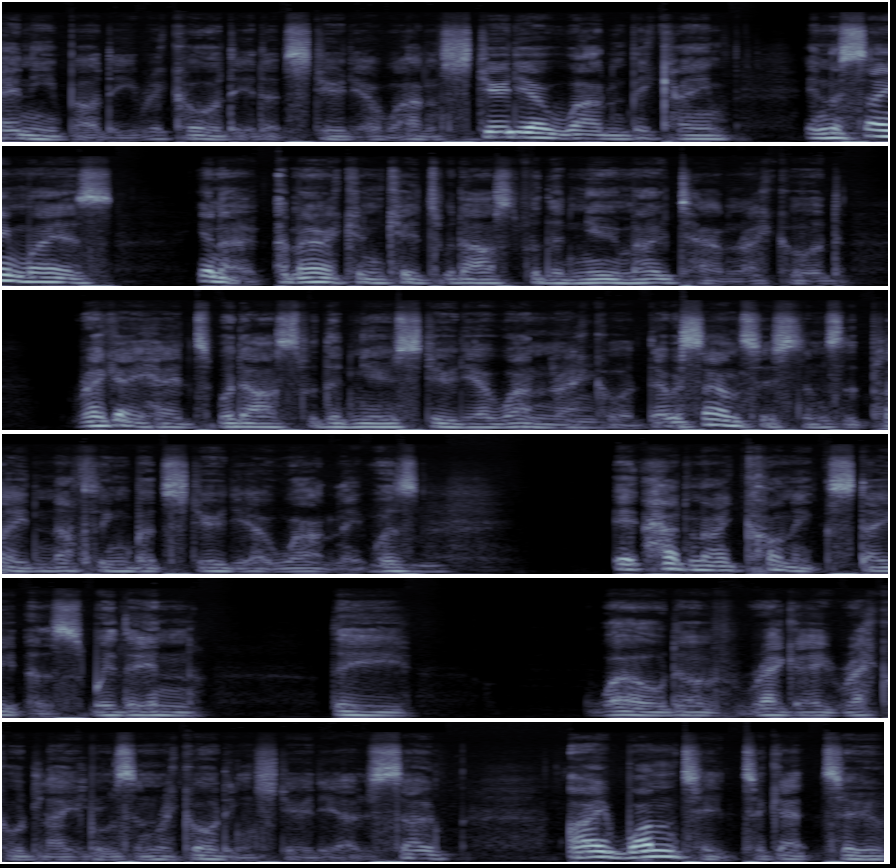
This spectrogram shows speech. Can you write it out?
anybody recorded at studio 1 studio 1 became in the same way as you know, American kids would ask for the new Motown record. Reggae heads would ask for the new Studio One mm. record. There were sound systems that played nothing but Studio One. It was, mm. it had an iconic status within the world of reggae record labels and recording studios. So I wanted to get to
